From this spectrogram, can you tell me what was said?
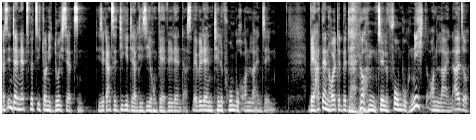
Das Internet wird sich doch nicht durchsetzen. Diese ganze Digitalisierung, wer will denn das? Wer will denn ein Telefonbuch online sehen? Wer hat denn heute bitte noch ein Telefonbuch nicht online? Also,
